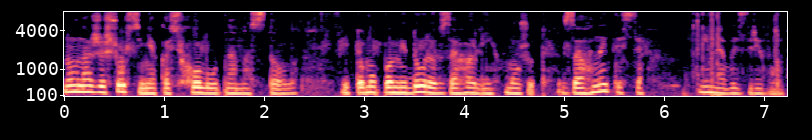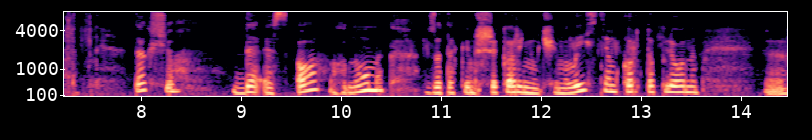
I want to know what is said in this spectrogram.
Ну, в нас же осінь якась холодна настала. І тому помідори взагалі можуть загнитися і не визрівати. Так що ДСА, гномик з таким шикарнючим листям картопляним е,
